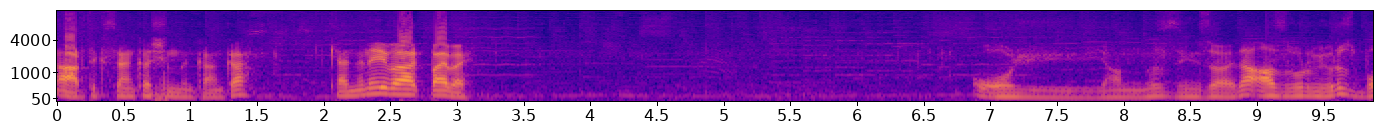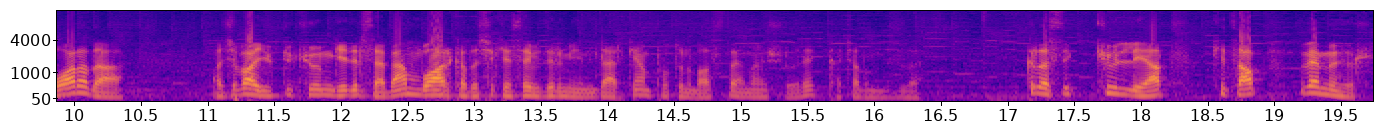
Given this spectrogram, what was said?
Artık sen kaşındın kanka. Kendine iyi bak. Bay bay. Oy yalnız Zinzo'ya da az vurmuyoruz. Bu arada acaba yüklü Q'm gelirse ben bu arkadaşı kesebilir miyim derken potunu bastı. Hemen şöyle kaçalım biz de. Klasik külliyat, kitap ve mühür.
